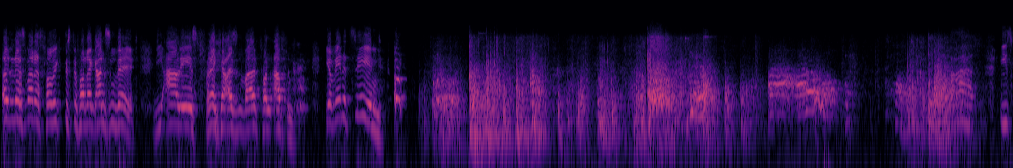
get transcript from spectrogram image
Also das war das Verrückteste von der ganzen Welt. Die Arlee ist frecher als ein Wald von Affen. Ihr werdet sehen. Ah, Die ist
